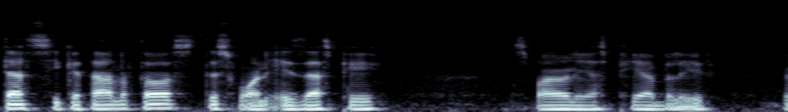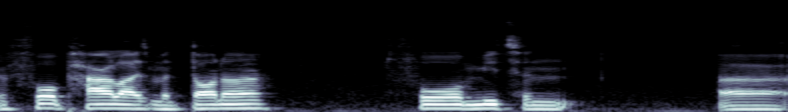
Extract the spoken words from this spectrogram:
Deathseeker Thanatos. This one is SP. It's my only SP, I believe. And four Paralyzed Madonna, four Mutant, uh,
